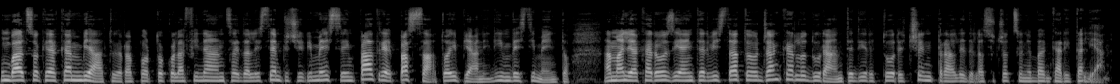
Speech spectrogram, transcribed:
un balzo che ha cambiato il rapporto con la finanza e dalle semplici rimesse in patria è passato ai piani di investimento. Amalia Carosi ha intervistato Giancarlo Durante, direttore centrale dell'Associazione Bancaria Italiana.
